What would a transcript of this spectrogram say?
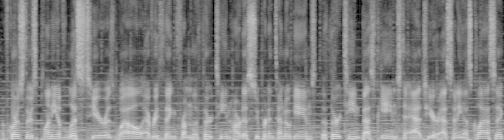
Of course, there's plenty of lists here as well, everything from the 13 hardest Super Nintendo games, the 13 best games to add to your SNES Classic,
